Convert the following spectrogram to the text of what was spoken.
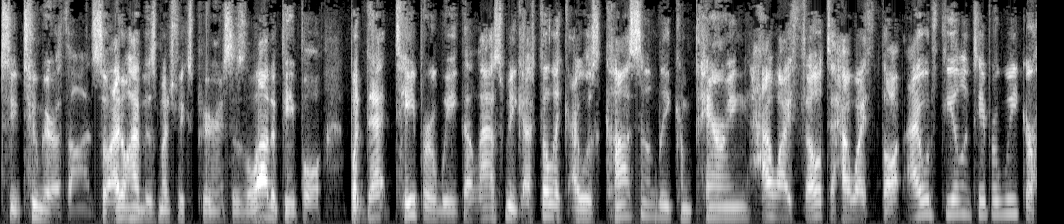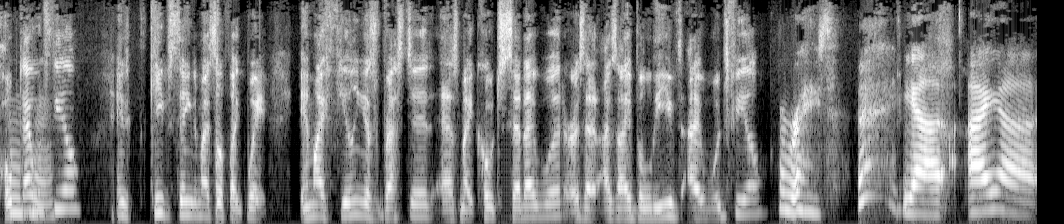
two, two marathons, so I don't have as much experience as a lot of people. But that taper week, that last week, I felt like I was constantly comparing how I felt to how I thought I would feel in taper week or hoped mm-hmm. I would mm-hmm. feel, and keep saying to myself like, "Wait, am I feeling as rested as my coach said I would, or is that as I believed I would feel?" Right. Yeah, I. uh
